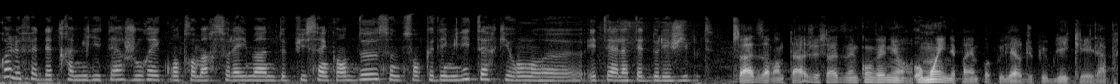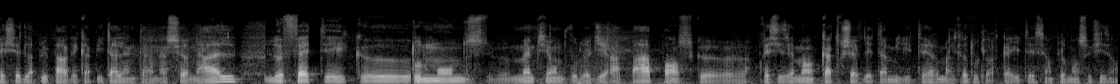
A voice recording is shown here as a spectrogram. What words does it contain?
Pourquoi le fait d'être un militaire jouerait contre Omar Soleiman depuis 1952 Ce ne sont que des militaires qui ont euh, été à la tête de l'Égypte? Ça a des avantages et ça a des inconvénients. Au moins, il n'est pas impopulaire du public et il est apprécié de la plupart des capitales internationales. Le fait est que tout le monde, même si on ne vous le dira pas, pense que précisément quatre chefs d'État militaires, malgré toute leur qualité, c'est amplement suffisant.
